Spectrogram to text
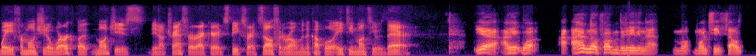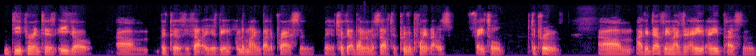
way for Monchi to work, but Monchi's you know transfer record speaks for itself in Rome in the couple 18 months he was there. Yeah, I mean, well, I have no problem believing that Monchi felt deeper into his ego um, because he felt like he was being undermined by the press and you know, took it upon himself to prove a point that was fatal to prove. Um, I could definitely imagine any any person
